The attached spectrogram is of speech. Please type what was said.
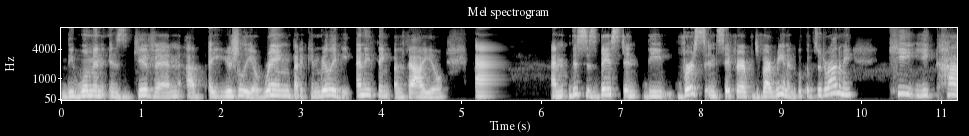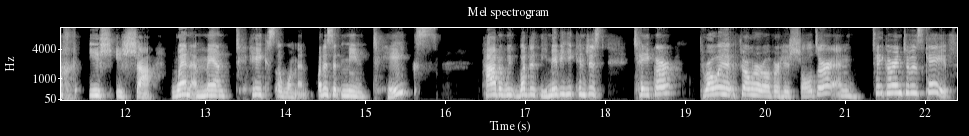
the woman is given a, a, usually a ring, but it can really be anything of value. And, and this is based in the verse in Sefer Dvarim, in the book of Deuteronomy, Ki yikach ish isha. When a man takes a woman, what does it mean? Takes? How do we? What? Maybe he can just take her, throw it, throw her over his shoulder, and take her into his cave.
